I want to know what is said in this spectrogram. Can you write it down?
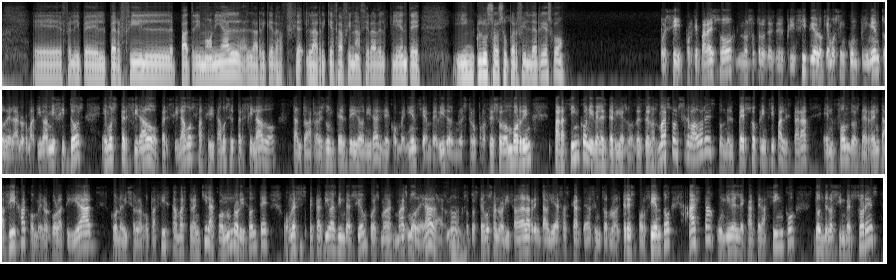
eh, Felipe, el perfil patrimonial, la riqueza, la riqueza financiera del cliente, incluso su perfil de riesgo? Pues sí, porque para eso nosotros desde el principio lo que hemos en cumplimiento de la normativa MIFID II hemos perfilado o perfilamos, facilitamos el perfilado tanto a través de un test de idoneidad y de conveniencia embebido en nuestro proceso de onboarding para cinco niveles de riesgo, desde los más conservadores, donde el peso principal estará en fondos de renta fija con menor volatilidad, con una visión largo plazista más tranquila, con un horizonte o unas expectativas de inversión pues más, más moderadas, ¿no? Nosotros tenemos anualizada la rentabilidad de esas carteras en torno al 3% hasta un nivel de cartera 5 donde los inversores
